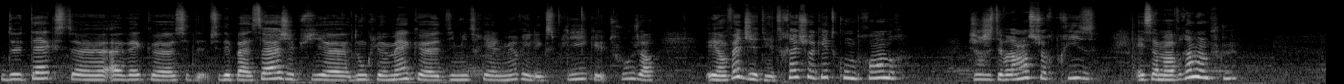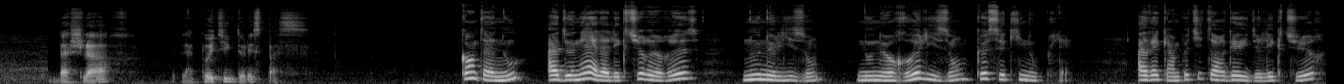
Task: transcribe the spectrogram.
de textes euh, avec... euh, c'est des, c'est des passages. Et puis euh, donc le mec, euh, Dimitri Elmur, il explique et tout. Genre. Et en fait, j'étais très choquée de comprendre. Genre, j'étais vraiment surprise. Et ça m'a vraiment plu. Bachelard, la poétique de l'espace. Quant à nous, adonnés à la lecture heureuse, nous ne lisons, nous ne relisons que ce qui nous plaît, avec un petit orgueil de lecture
